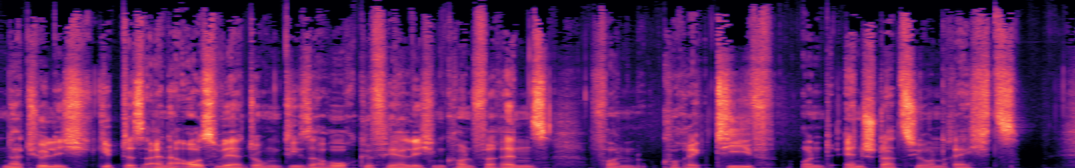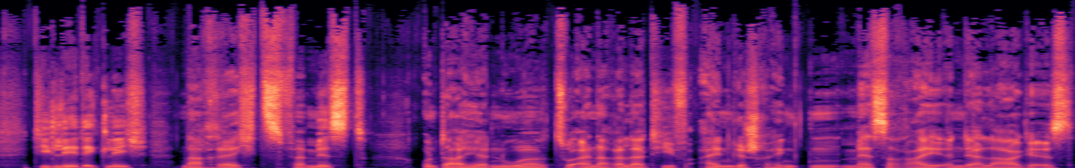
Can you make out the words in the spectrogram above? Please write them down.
natürlich gibt es eine Auswertung dieser hochgefährlichen Konferenz von Korrektiv und Endstation rechts, die lediglich nach rechts vermisst und daher nur zu einer relativ eingeschränkten Messerei in der Lage ist,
